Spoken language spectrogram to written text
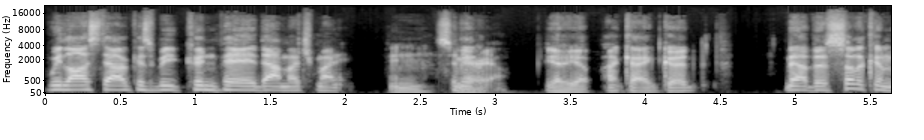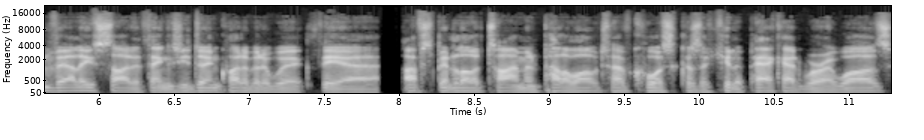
we lost out because we couldn't pay that much money Mm, scenario. Yeah, yeah. Okay, good. Now, the Silicon Valley side of things, you're doing quite a bit of work there. I've spent a lot of time in Palo Alto, of course, because of Hewlett Packard, where I was.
